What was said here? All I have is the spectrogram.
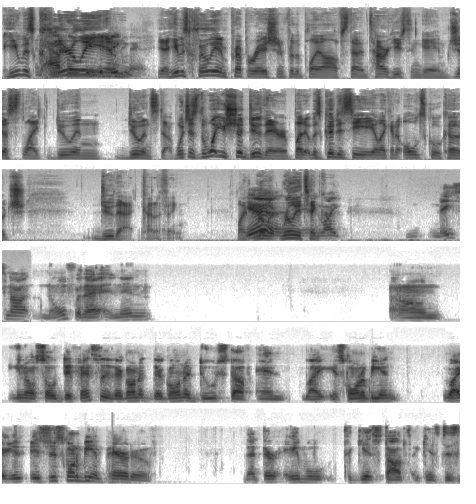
He was clearly in yeah, he was clearly in preparation for the playoffs that entire Houston game, just like doing doing stuff, which is the what you should do there. But it was good to see like an old school coach do that kind of thing. Like yeah, really, really tinker. Like Nate's not known for that, and then, um, you know, so defensively they're gonna they're gonna do stuff, and like it's gonna be in like it, it's just gonna be imperative that they're able to get stops against this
